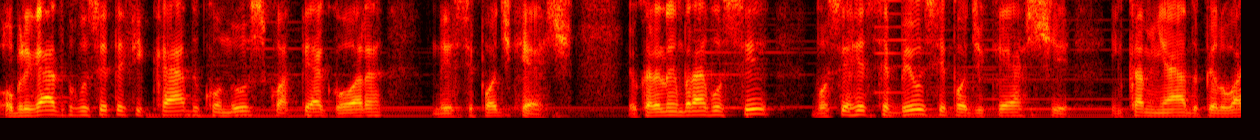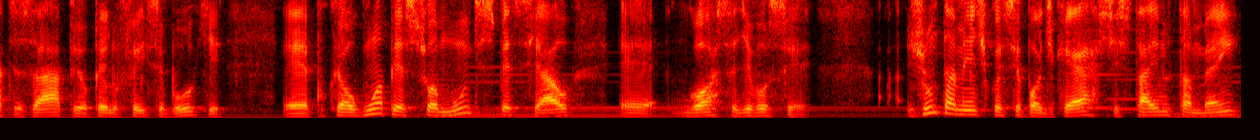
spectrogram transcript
Obrigado por você ter ficado conosco até agora nesse podcast. Eu quero lembrar você você recebeu esse podcast encaminhado pelo WhatsApp ou pelo Facebook é, porque alguma pessoa muito especial é, gosta de você. Juntamente com esse podcast está indo também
